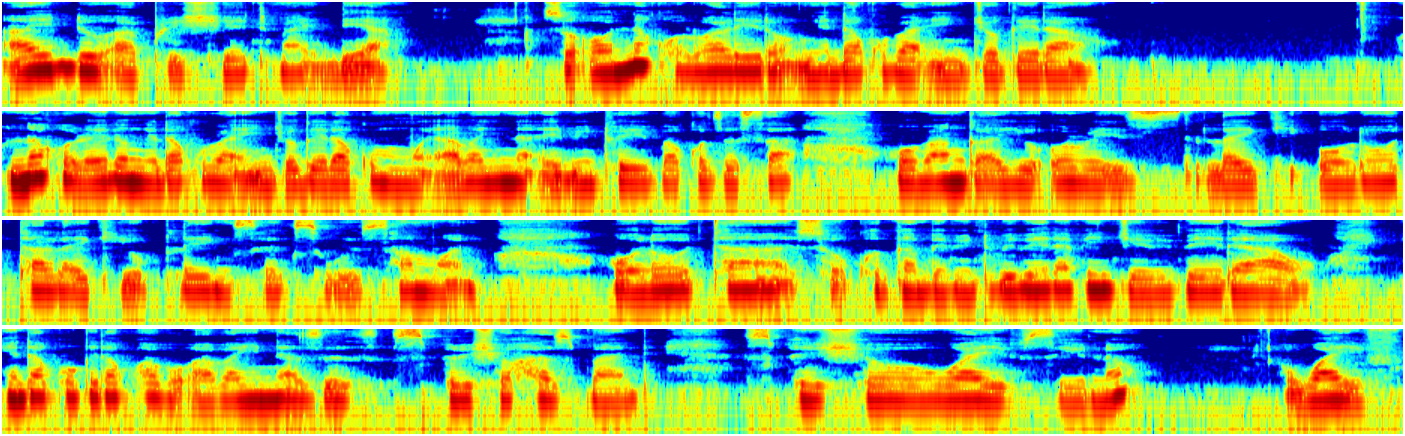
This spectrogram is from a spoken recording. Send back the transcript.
i do appreciate my dear. So olunaku olwaleero ngenda kuba enjogera. Olunaku olwaleero ngenda kuba enjogera ku mmwe abalina ebintu ebibakozesa oba nga you always like oloota like you playing sex with someone. Oloota so kwegamba ebintu bibeera bingi ebibeera awo ngenda kwogera ku abo abalina ze special husband special wives you know wife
